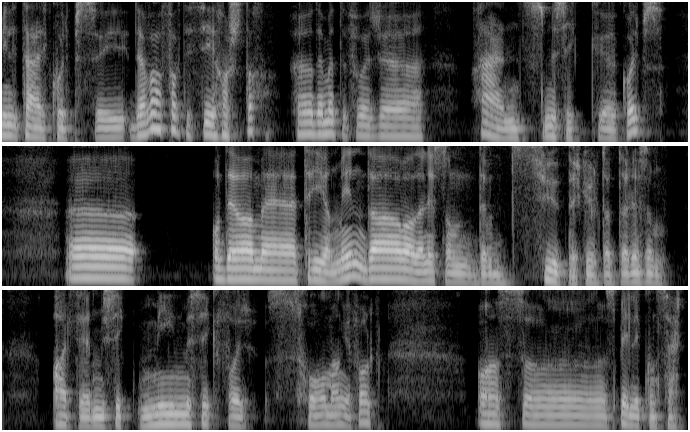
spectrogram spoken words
militærkorps i Det var faktisk i Harstad. Uh, de heter for Hærens musikkorps. Uh, og det var med trioen min. Da var det liksom Det var superkult at det liksom arrer musikk, min musikk for så mange folk. Og så spille konsert,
